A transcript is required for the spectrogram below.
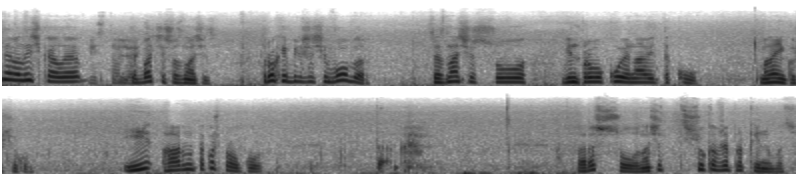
Невеличка, але Пістолет. ти бачиш, що значить? Трохи більше, ніж воблер. Це значить, що він провокує навіть таку маленьку щуку. І гарно також провокує. Так. Хорошо, значить щука вже прокинулась.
